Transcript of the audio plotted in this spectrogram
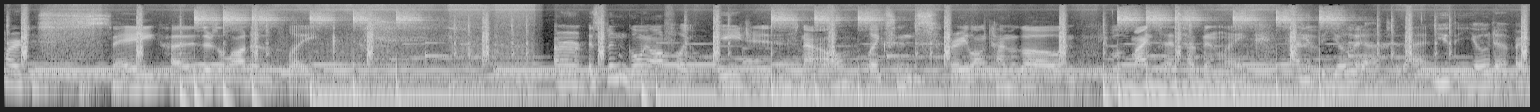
Hard to say because there's a lot of like, I don't. It's been going on for like ages now, like since a very long time ago, and people's mindsets have been like kind You of the Yoda. to that. you the Yoda of our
